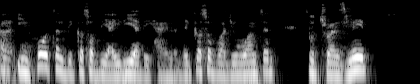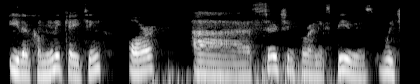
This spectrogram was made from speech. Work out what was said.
uh, important because of the idea behind them, because of what you wanted to transmit, either communicating or uh, searching for an experience, which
